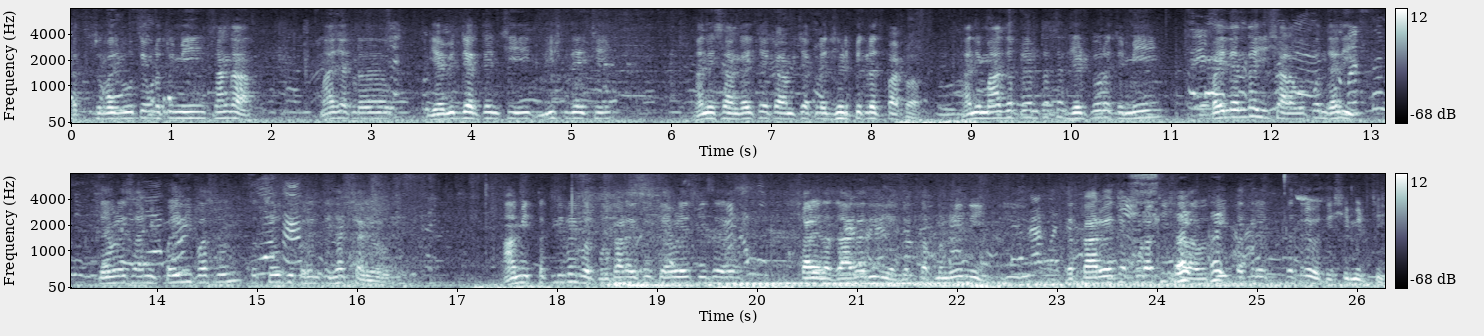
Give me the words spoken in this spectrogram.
तर सुभाषभाऊ तेवढं तुम्ही सांगा. माझ्याकडं या विद्यार्थ्यांची लिस्ट द्यायची आणि सांगायचे का आमच्याकडे झेडपीकडेच पाठवा. आणि माझं प्रेम तसं झेडपीवरच आहे. मी पहिल्यांदा ही शाळा ओपन झाली. त्यावेळेस आम्ही पहिलीपासून तर चौथीपर्यंत ह्याच शाळेवर होतो. आम्ही तकलीफही भरपूर काढायचो. त्यावेळेस तिथं शाळेला जागा दिली आहे जगताप मंडळींनी. तर कारव्याच्या पुढाची शाळा होती पत्रे पत्रे होते सिमेंटची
